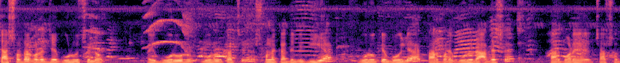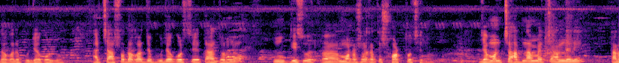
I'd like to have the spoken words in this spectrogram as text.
চার সদাকরের যে গুরু ছিল ওই গুরুর গুরুর কাছে সোনেকা দেবী গিয়া গুরুকে বইলা, তারপরে গুরুর আদেশে তারপরে চার সদাগরে পূজা করল। আর চার সদাগর যে পূজা করছে, তার জন্য কিছু মনসার কাছে শর্ত ছিল। যেমন চাঁদ নামের চাঁদনি, তার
